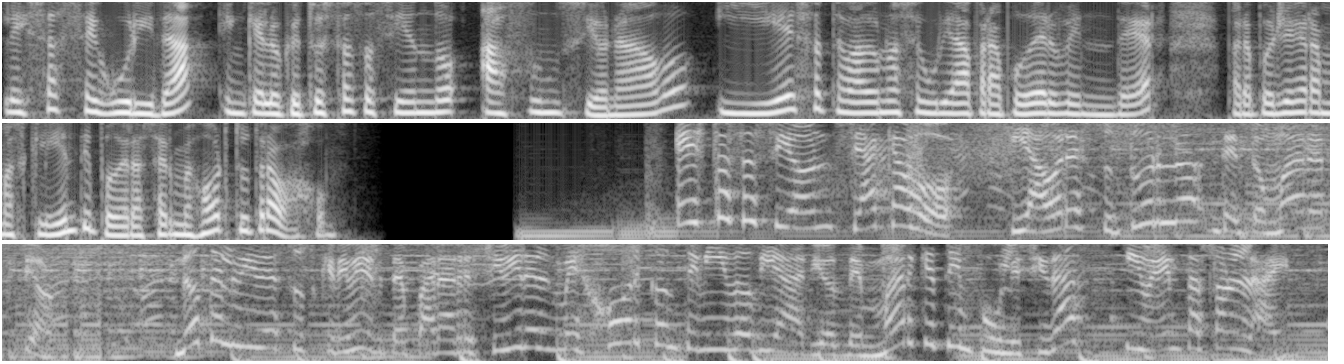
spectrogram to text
esa seguridad en que lo que tú estás haciendo ha funcionado y esa te va a dar una seguridad para poder vender, para poder llegar a más clientes y poder hacer mejor tu trabajo. Esta sesión se acabó y ahora es tu turno de tomar acción. No te olvides suscribirte para recibir el mejor contenido diario de marketing, publicidad y ventas online.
